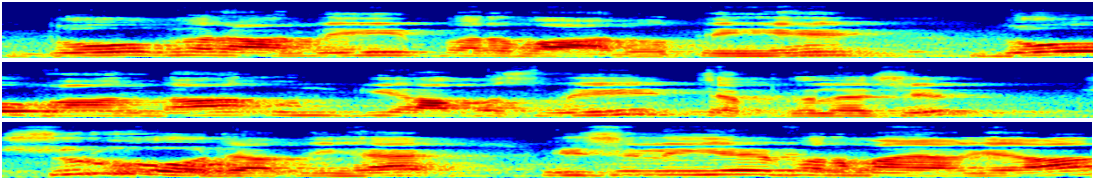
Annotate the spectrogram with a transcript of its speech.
دو گھرانے برباد ہوتے ہیں۔ دو خاندان ان کی آپس میں چپکلش شروع ہو جاتی ہے۔ اس لیے فرمایا گیا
